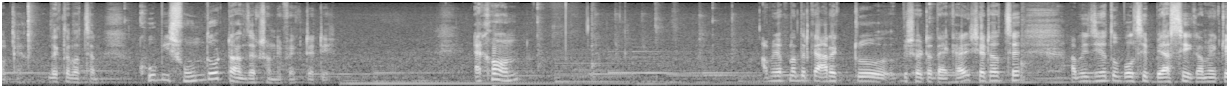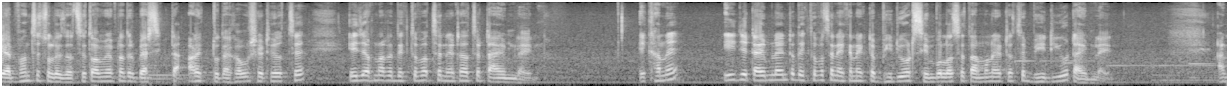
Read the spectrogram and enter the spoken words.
ওকে দেখতে পাচ্ছেন। খুবই সুন্দর ট্রানজ্যাকশন ইফেক্ট এটি। এখন আমি আপনাদেরকে আরেকটু বিষয়টা দেখাই। সেটা হচ্ছে, আমি যেহেতু বলছি বেসিক আমি একটু অ্যাডভান্সে চলে যাচ্ছি, তো আমি আপনাদের বেসিকটা আরেকটু দেখাবো। সেটি হচ্ছে, এই যে আপনারা দেখতে পাচ্ছেন, এটা হচ্ছে টাইম লাইন এখানে এই যে টাইম লাইনটা দেখতে পাচ্ছেন, এখানে একটা ভিডিওর সিম্বল আছে, তার মানে এটা হচ্ছে ভিডিও টাইম লাইন আর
